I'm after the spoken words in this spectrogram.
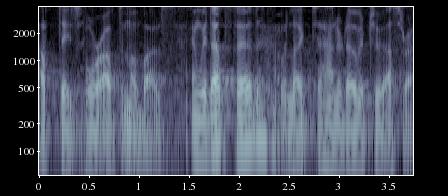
updates for automobiles. And with that said, I would like to hand it over to Asra.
